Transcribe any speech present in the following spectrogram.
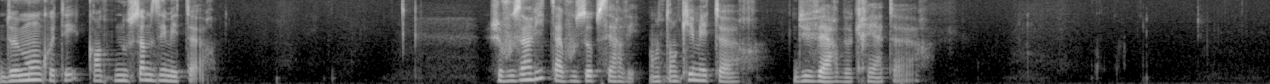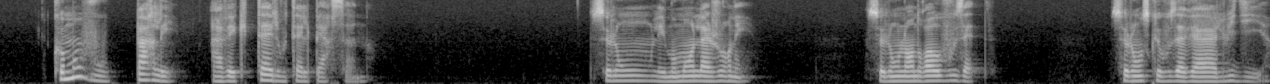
de mon côté, quand nous sommes émetteurs. Je vous invite à vous observer en tant qu'émetteur du Verbe créateur. Comment vous parlez avec telle ou telle personne? Selon les moments de la journée, selon l'endroit où vous êtes, selon ce que vous avez à lui dire.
